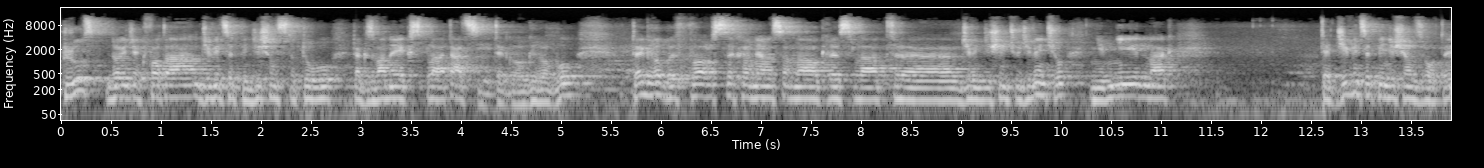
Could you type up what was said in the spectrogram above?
plus dojdzie kwota 950 z tytułu tak zwanej eksploatacji tego grobu. Te groby w Polsce chronione są na okres lat e, 99, niemniej jednak te 950 zł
